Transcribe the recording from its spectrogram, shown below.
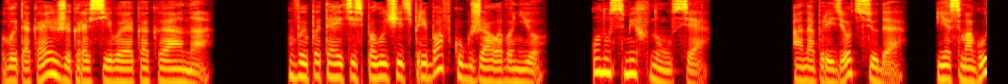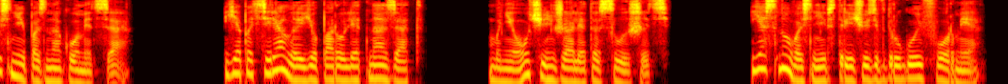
Вы такая же красивая, как и она. «Вы пытаетесь получить прибавку к жалованию?» Он усмехнулся. «Она придет сюда? Я смогу с ней познакомиться?» «Я потеряла ее пару лет назад. Мне очень жаль это слышать. Я снова с ней встречусь в другой форме.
